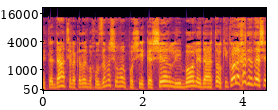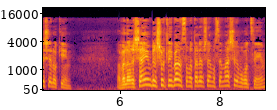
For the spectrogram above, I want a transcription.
את הדעת של הקדוש ברוך הוא. זה מה שהוא אומר פה, שיקשר ליבו לדעתו, כי כל אחד יודע שיש אלוקים. אבל הרשעים ברשות ליבם, זאת אומרת הלב שלהם עושה מה שהם רוצים,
